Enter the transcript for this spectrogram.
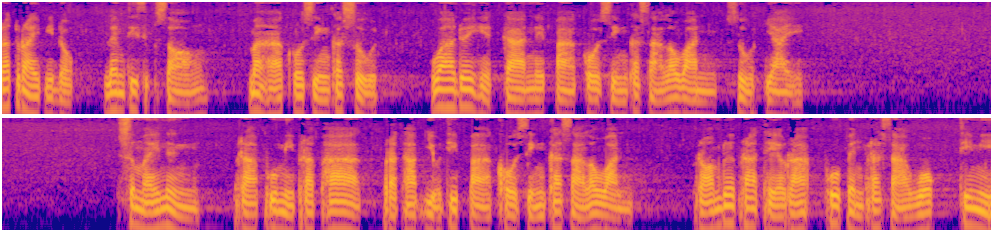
พระไตรปิฎกเล่มที่สิบสองมหาโกสิงคสูตร ว่าด้วยเหตุการณ์ในป่าโกสิงคสารวันสูตรใหญ่ สมัยหนึ่ง พระผู้มีพระภาคประทับอยู่ที่ป่าโคสิงคสารวัน พร้อมด้วยพระเถระผู้เป็นพระสาวกที่มี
